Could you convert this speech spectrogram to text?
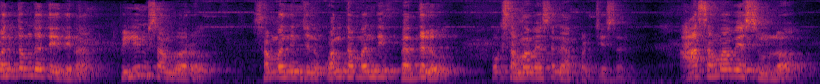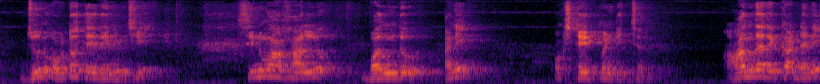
పంతొమ్మిదో తేదీన ఫిలిం వారు సంబంధించిన కొంతమంది పెద్దలు ఒక సమావేశాన్ని ఏర్పాటు చేశారు. ఆ సమావేశంలో జూన్ ఒకటో తేదీ నుంచి సినిమా హాళ్ళు బంద్ అని ఒక స్టేట్మెంట్ ఇచ్చారు. ఆన్ ద రికార్డ్ అని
